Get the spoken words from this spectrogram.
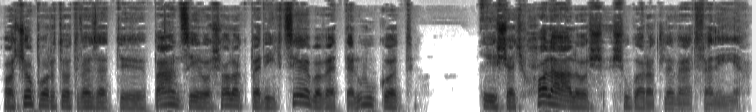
A csoportot vezető páncélos alak pedig célba vette Lúkot, és egy halálos sugarat lövelt feléje.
